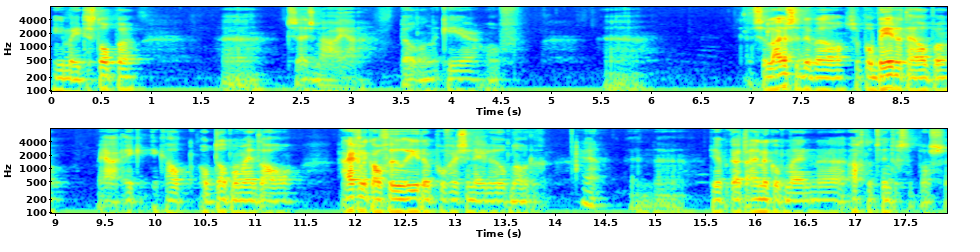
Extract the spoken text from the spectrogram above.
hiermee te stoppen. Uh, toen zei ze, nou ja, bel dan een keer. Of, ze luisterden wel, ze probeerden te helpen. Maar ja, ik, ik had op dat moment al eigenlijk al veel eerder professionele hulp nodig. Ja. En die heb ik uiteindelijk op mijn 28ste pas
